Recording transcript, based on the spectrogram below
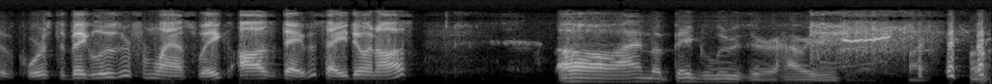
of course, the big loser from last week, Os Davis. How you doing, Os? Oh, I'm a big loser. How are you doing?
